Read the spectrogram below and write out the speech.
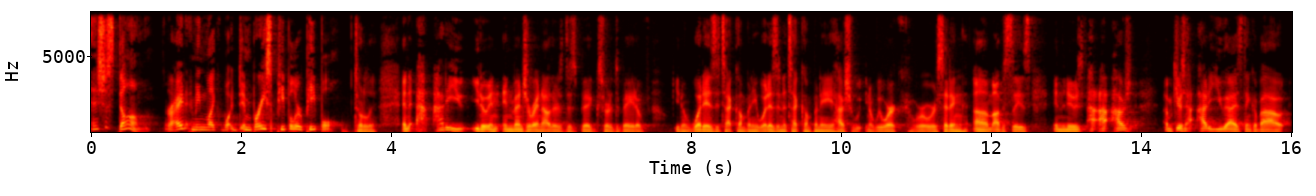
and it's just dumb right? I mean like what, embrace people or people. Totally. And how do you you know in, in venture right now there's this big sort of debate of you know, what is a tech company? What isn't a tech company? How should we, you know, we work where we're sitting, um, obviously is in the news. How, how I'm curious, how do you guys think about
